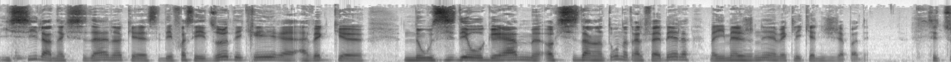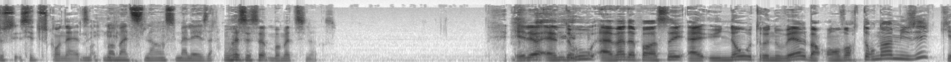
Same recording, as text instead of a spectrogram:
ici là, en Occident là, que c'est des fois c'est dur d'écrire euh, avec euh, nos idéogrammes occidentaux notre alphabet là. Ben imaginez avec les kanji japonais. C'est tout ce- c'est tout ce qu'on a à dire. Moment de silence malaisant. Ouais, c'est ça, moment de silence. Et là, Andrew, avant de passer à une autre nouvelle, bon, on va retourner en musique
